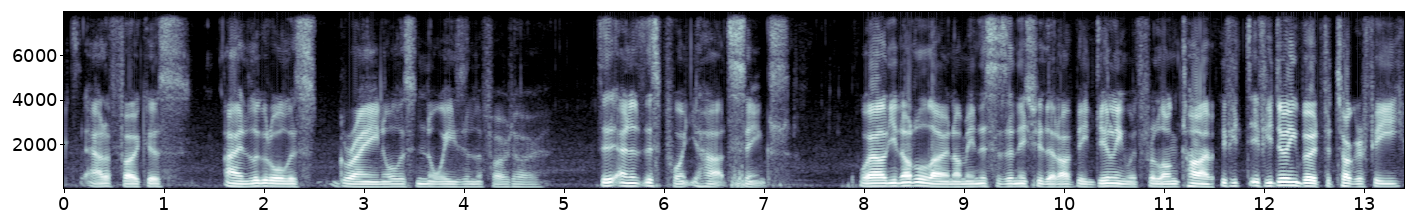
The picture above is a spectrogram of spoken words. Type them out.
it's out of focus, and look at all this grain, all this noise in the photo. And at this point, your heart sinks. Well, you're not alone. I mean, this is an issue that I've been dealing with for a long time. If, you, if you're doing bird photography,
